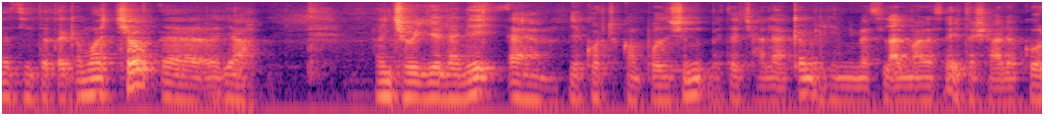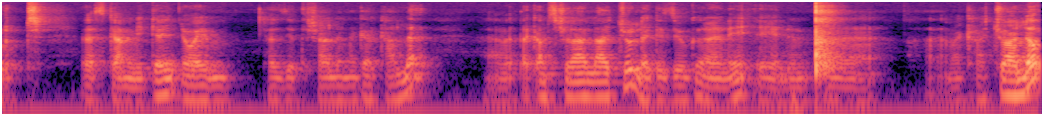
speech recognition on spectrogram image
እነዚህን ተጠቀሟቸው። ያ አንቺሆዬ ለእኔ የ chord composition በተቻለ አቅም ይህን ይመስላል ማለት ነው። የተሻለ chord እስከሚገኝ ወይም ከዚህ የተሻለ ነገር ካለ መጠቀም ትችላላችሁ። ለጊዜው ግን እኔ ይህንን እመክራችኋለሁ።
